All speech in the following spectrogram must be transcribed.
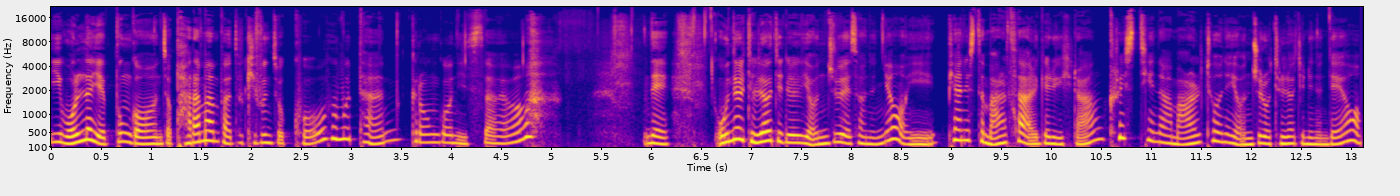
이 원래 예쁜 건 저 바라만 봐도 기분 좋고 흐뭇한 그런 건 있어요. 네. 오늘 들려드릴 연주에서는요, 이 피아니스트 마르사 알게리히랑 크리스티나 마르톤의 연주로 들려드리는데요.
